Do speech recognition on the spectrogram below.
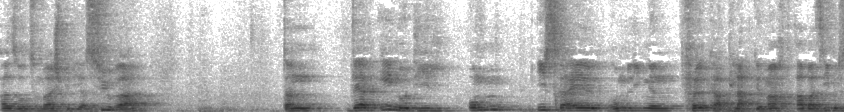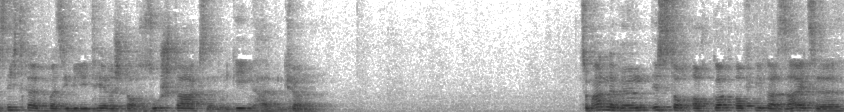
also zum Beispiel die Assyrer, dann werden eh nur die um Israel rumliegenden Völker platt gemacht, aber sie wird es nicht treffen, weil sie militärisch doch so stark sind und gegenhalten können. Zum anderen ist doch auch Gott auf ihrer Seite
